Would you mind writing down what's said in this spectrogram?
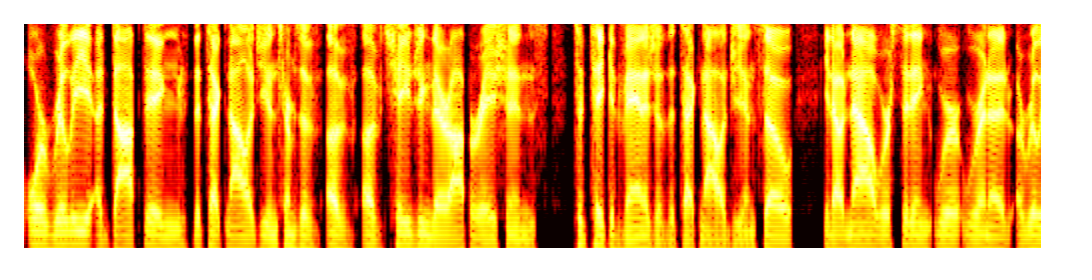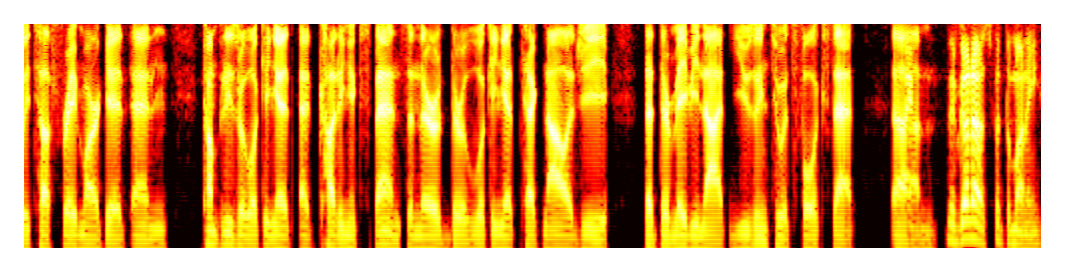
or really adopting the technology in terms of, of, of changing their operations to take advantage of the technology. And so, you know, now we're sitting, we're, we're in a, a really tough freight market and companies are looking at, at cutting expense and they're, they're looking at technology that they're maybe not using to its full extent. Um, They've gone out and spent the money.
